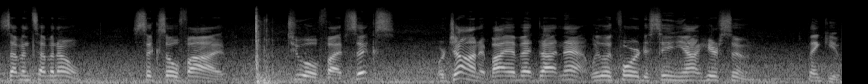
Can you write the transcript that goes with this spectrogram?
770-605-2056 or john at buyavette.net. We look forward to seeing you out here soon. Thank you.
